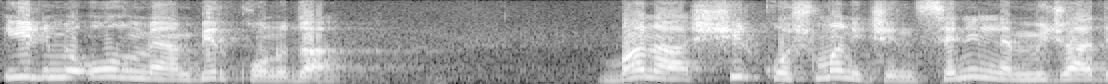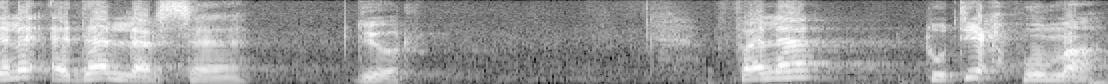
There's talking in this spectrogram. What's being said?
ilmi olmayan bir konuda bana şirk koşman için seninle mücadele ederlerse diyor. Fele tutihuma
